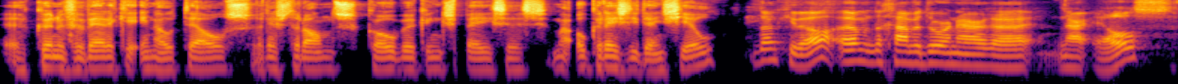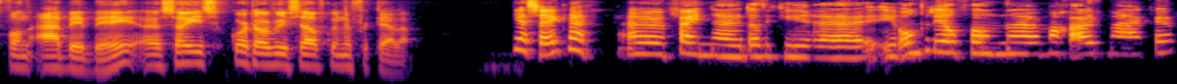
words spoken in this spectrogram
uh, kunnen verwerken in hotels, restaurants, coworking spaces, maar ook residentieel. Dankjewel. Um, dan gaan we door naar, uh, naar Els van ABB. zou je iets kort over jezelf kunnen vertellen? Jazeker. Uh, fijn uh, dat ik hier, hier onderdeel van mag uitmaken.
